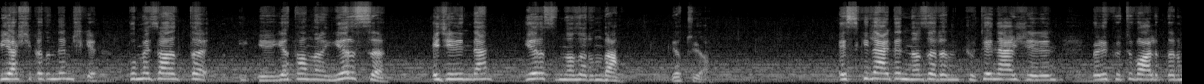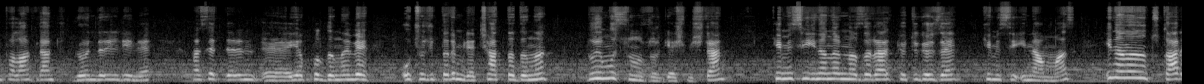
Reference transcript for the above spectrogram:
Bir yaşlı kadın demiş ki bu mezarlıkta yatanların yarısı ecelinden, yarısı nazarından yatıyor. Eskilerde nazarın, kötü enerjilerin, böyle kötü varlıkların falan filan gönderildiğini, hasetlerin e, yapıldığını ve o çocukların bile çatladığını duymuşsunuzdur geçmişten. Kimisi inanır nazara, kötü göze, kimisi inanmaz. İnananı tutar,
